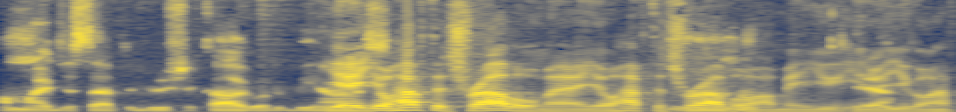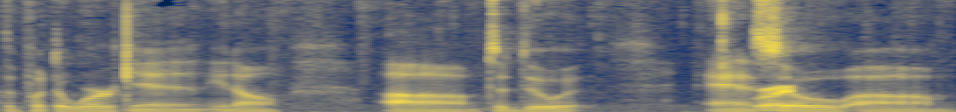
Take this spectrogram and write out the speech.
I might just have to do Chicago to be honest. Yeah, you'll have to travel, man. You'll have to travel. Mhm. I mean, you you know, Yeah. you're gonna have to put the work in, you know, um, to do it. And Right. so, um,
